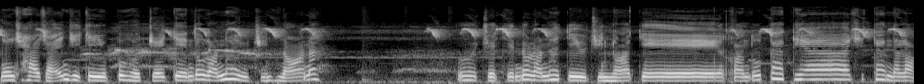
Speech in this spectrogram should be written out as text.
Nên sai trái anh chị chị bố hồ chế trên tôi lắm hay chuyện nó. Nè bố hồ chế trên tôi lắm hay chuyện nó chế. Còn tôi ta theo chỉ ta đó là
